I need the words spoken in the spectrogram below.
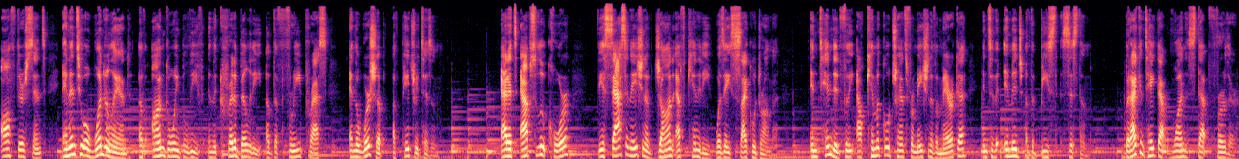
off their scent and into a wonderland of ongoing belief in the credibility of the free press and the worship of patriotism. At its absolute core, the assassination of John F. Kennedy was a psychodrama intended for the alchemical transformation of America into the image of the beast system. But I can take that one step further.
